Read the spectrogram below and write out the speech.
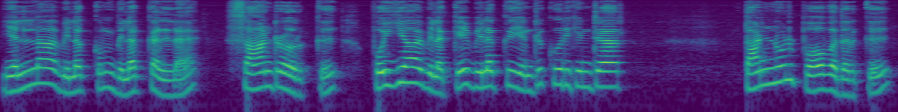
எல்லா விளக்கும் விளக்கல்ல சான்றோர்க்கு பொய்யா விளக்கே விளக்கு என்று கூறுகின்றார். தன்னுள் போவதற்கு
